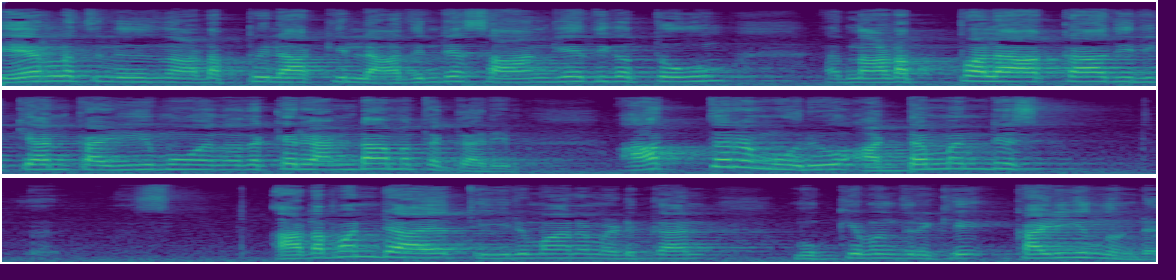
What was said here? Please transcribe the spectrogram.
കേരളത്തിൽ ഇത് നടപ്പിലാക്കില്ല. അതിന്റെ സാങ്കേതികത്വവും നടപ്പിലാക്കാതിരിക്കാൻ കഴിയുമോ എന്നതൊക്കെ രണ്ടാമത്തെ കാര്യം. അത്തരമൊരു അഡമന്റ് അടമന്റായ തീരുമാനമെടുക്കാൻ മുഖ്യമന്ത്രിക്ക് കഴിയുന്നുണ്ട്.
